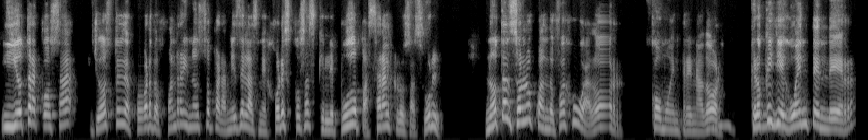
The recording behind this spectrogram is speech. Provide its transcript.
Y otra cosa, yo estoy de acuerdo, Juan Reynoso para mí es de las mejores cosas que le pudo pasar al Cruz Azul. No tan solo cuando fue jugador, como entrenador. Creo que llegó a entender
